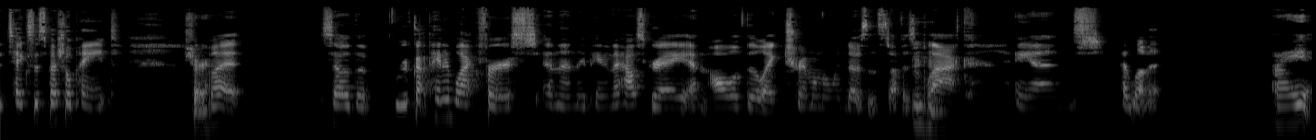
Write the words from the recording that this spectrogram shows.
it takes a special paint Sure. but so the roof got painted black first and then they painted the house gray and all of the like trim on the windows and stuff is Mhm. black and i love it I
